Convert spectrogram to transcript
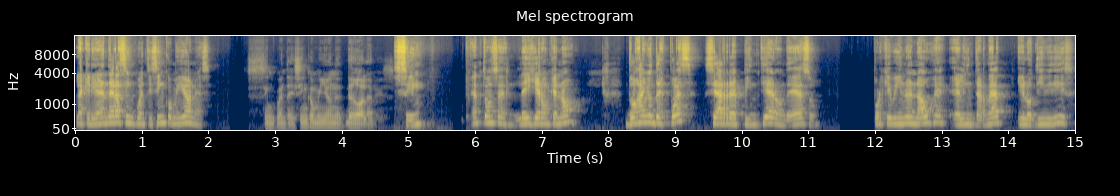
La quería vender a 55 millones. 55 millones de dólares. Sí. Entonces le dijeron que no. Dos años después se arrepintieron de eso. Porque vino en auge el internet y los DVDs.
